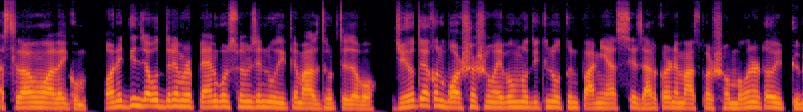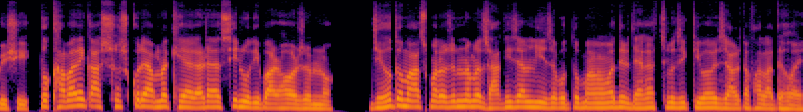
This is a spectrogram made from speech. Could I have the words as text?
আসসালামু আলাইকুম। অনেকদিন যাবত ধরে আমরা প্ল্যান করছিলাম যে নদীতে মাছ ধরতে যাব। যেহেতু এখন বর্ষার সময় এবং নদীতে নতুন পানি আসছে যার কারণে মাছ পাওয়ার সম্ভাবনাটাও একটু বেশি। তো খাবারে কাজ শেষ করে আমরা খেয়াঘাটে আসছি নদী পার হওয়ার জন্য। যেহেতু মাছ মারার জন্য আমরা ঝাঁকি জাল নিয়ে যাব তো মামা আমাদের দেখাচ্ছিল যে কীভাবে জালটা ফালাতে হয়।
